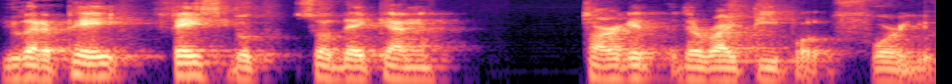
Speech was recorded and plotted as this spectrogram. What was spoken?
You got to pay Facebook so they can target the right people for you.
